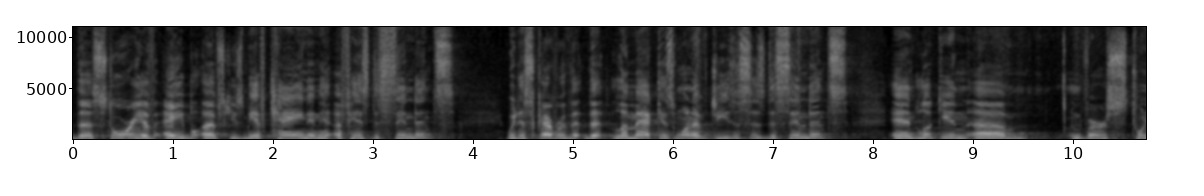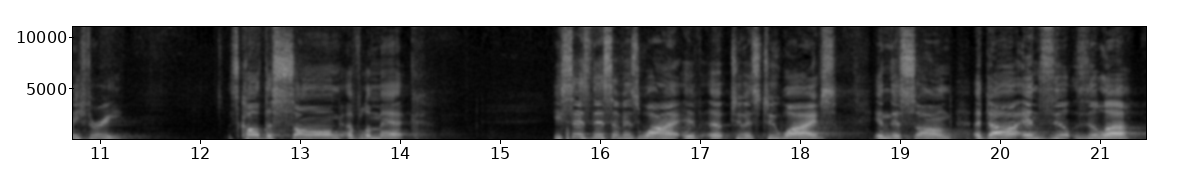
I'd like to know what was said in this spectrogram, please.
the story of Abel, uh, excuse me, of Cain and of his descendants. We discover that, that Lamech is one of Jesus' descendants. And look in, um, in verse 23. It's called the Song of Lamech. He says this of his wife, uh, to his two wives in this song Adah and Zillah,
